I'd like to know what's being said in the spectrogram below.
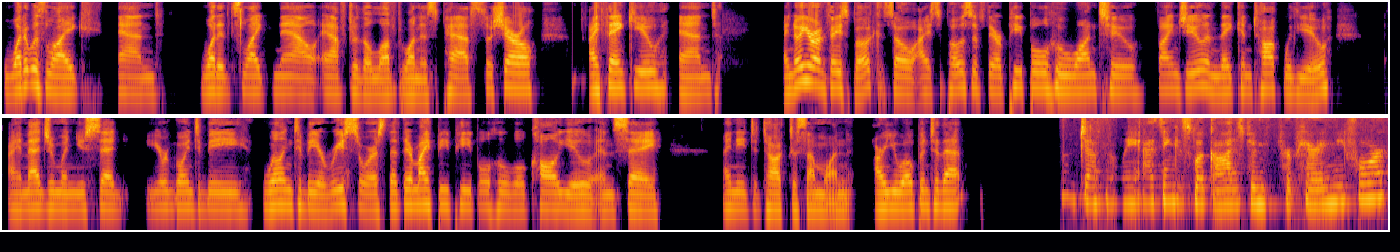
what it was like and what it's like now after the loved one has passed. So Cheryl, I thank you and I know you're on Facebook, so I suppose if there are people who want to find you and they can talk with you, I imagine when you said you're going to be willing to be a resource, that there might be people who will call you and say, I need to talk to someone. Are you open to that? Definitely. I think it's what God has been preparing me for.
